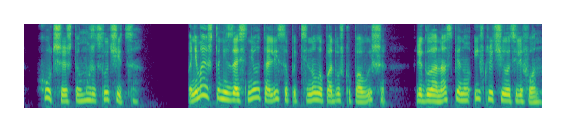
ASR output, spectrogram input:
— худшее, что может случиться. Понимая, что не заснет, Алиса подтянула подушку повыше, легла на спину и включила телефон.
